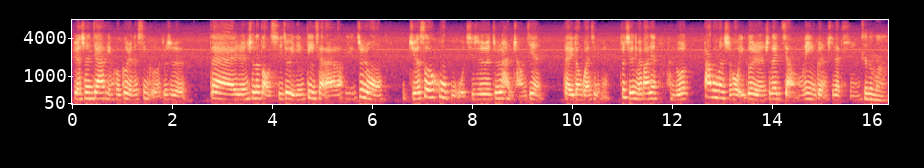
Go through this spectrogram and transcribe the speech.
原生家庭和个人的性格，就是在人生的早期就已经定下来了。这种角色互补，其实就是很常见，在一段关系里面。就其实你会发现，很多大部分时候，一个人是在讲，另一个人是在听。真的吗？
